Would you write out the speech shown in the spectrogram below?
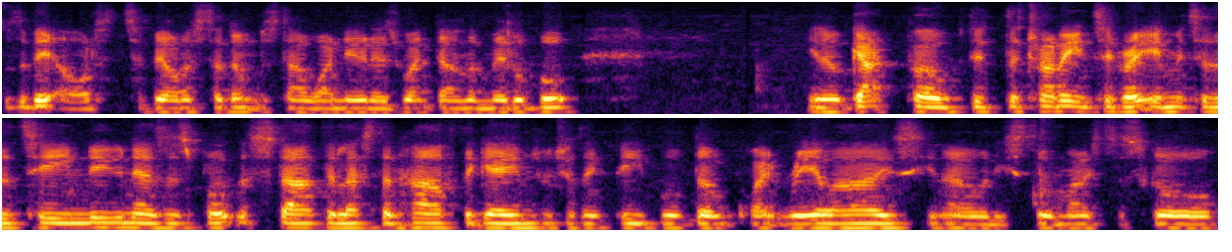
was a bit odd to be honest. I don't understand why Nunez went down the middle, but you know, Gakpo, they're trying to integrate him into the team. Nunez has started less than half the games, which I think people don't quite realise, you know, and he still managed to score.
